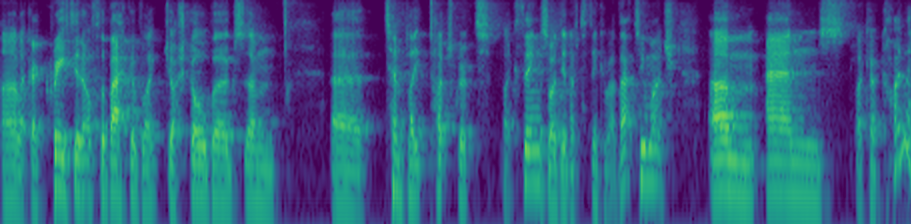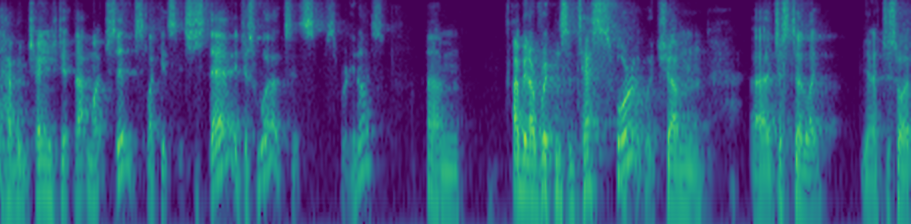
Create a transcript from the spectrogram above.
uh, like i created it off the back of like josh goldberg's um uh template typescript like thing so i didn't have to think about that too much. Um and like i kind of haven't changed it that much since. Like it's it's just there it just works it's, it's really nice. Um i mean i've written some tests for it which um uh just to like you know just so I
